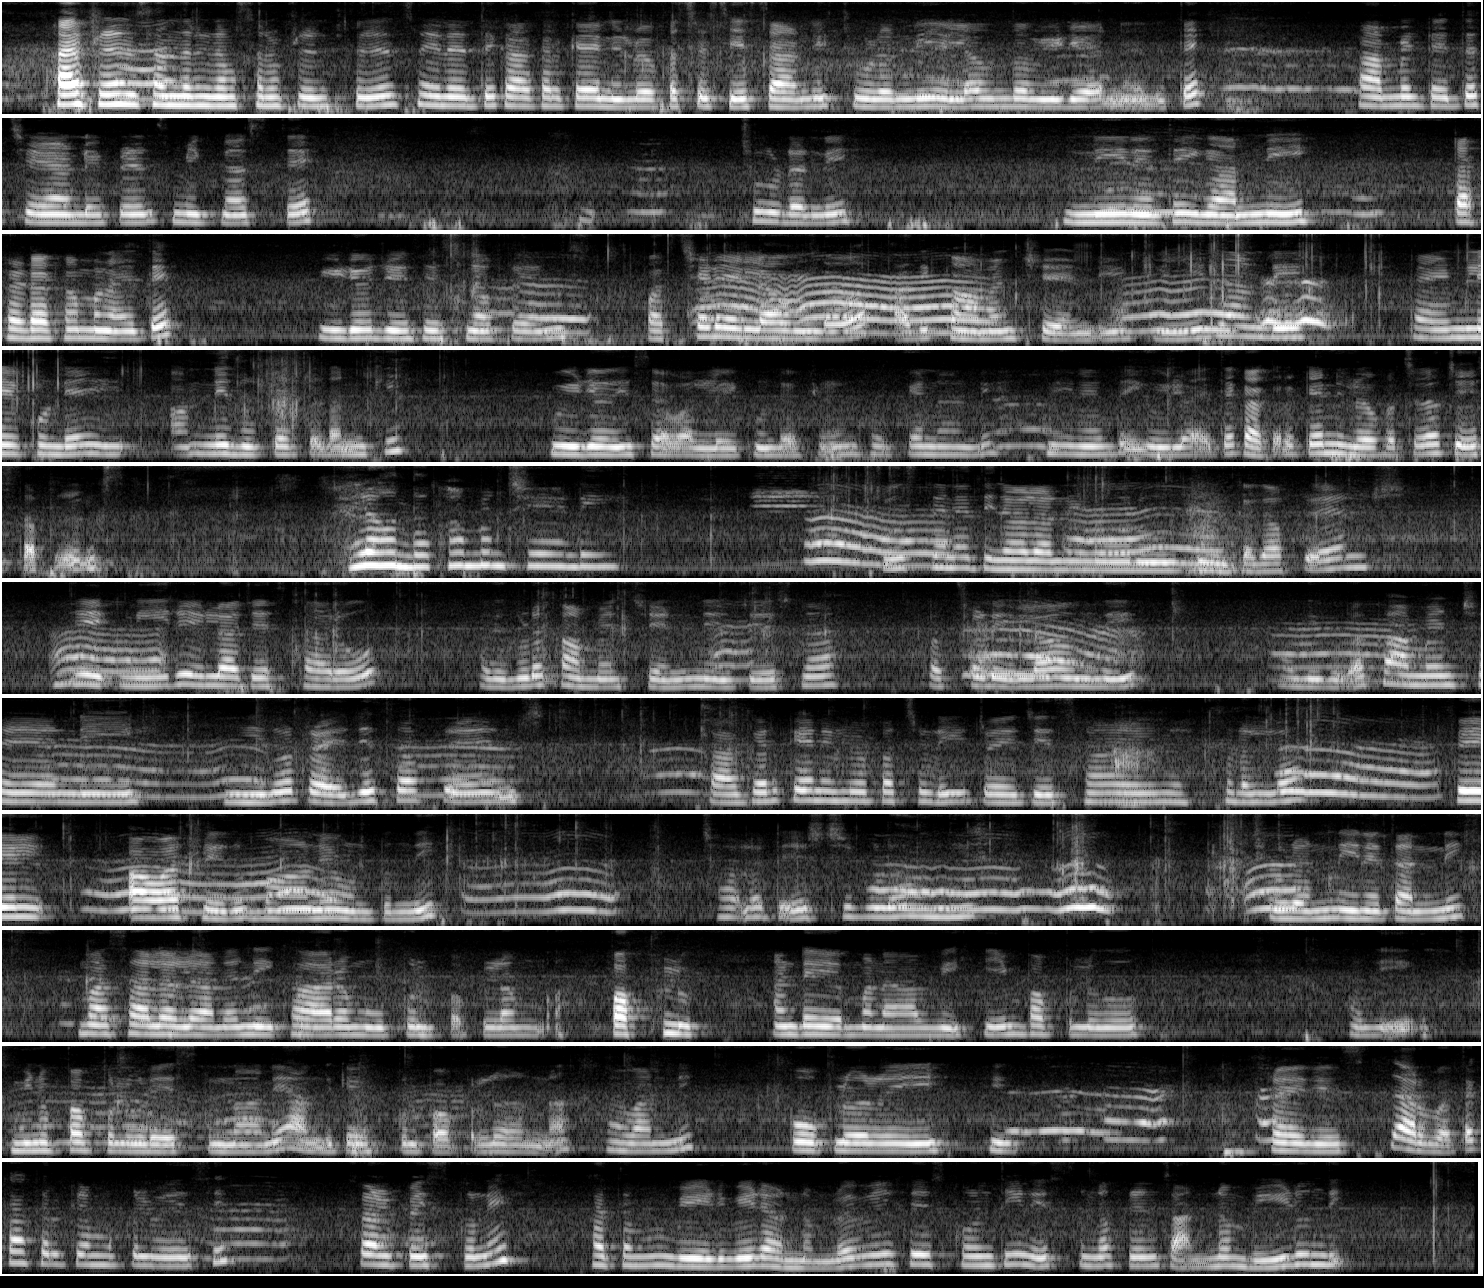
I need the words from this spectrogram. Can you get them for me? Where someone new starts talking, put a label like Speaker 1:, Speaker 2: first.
Speaker 1: Hi friends అందరికీ నమస్కారం friends. Friends నేనైతే కాకరకాయ నిల్వ పచ్చడి చేస్తా అండి చూడండి ఎలా ఉందో వీడియో అనేది అయితే కామెంట్ అయితే చేయండి ఫ్రెండ్స్ మీకు నచ్చితే. చూడండి నేనైతే ఇక అన్నీ టకటకమనైతే వీడియో చేసేసిన ఫ్రెండ్స్. పచ్చడి ఎలా ఉందో అది కామెంట్ చేయండి. ప్లీజ్ అండి? టైం లేకుండే అన్నీ చూపెట్టడానికి వీడియో తీసేవాళ్ళు లేకుండే ఫ్రెండ్స్ ఓకేనా అండి? నేనైతే ఇలా అయితే కాకరకాయ నిలవచ్చగా పచ్చడి చేస్తా ఫ్రెండ్స్. ఎలా ఉందో కామెంట్ చేయండి. చూస్తేనే తినాలని నోరు ఉంటుంది కదా ఫ్రెండ్స్? మీరు ఎలా చేస్తారో అది కూడా కామెంట్ చేయండి. నేను చేసిన పచ్చడి ఎలా ఉంది అది కూడా కామెంట్ చేయండి. మీరు ట్రై చేస్తా ఫ్రెండ్స్. కాకరకాయ నిల్వ పచ్చడి ట్రై చేసిన ఎప్పుడల్లా ఫెయిల్ అవ్వట్లేదు బాగానే ఉంటుంది. చాలా టేస్టీ కూడా ఉంది. చూడండి నేనైతే అన్ని మసాలాలు అన్నీ కారం ఉప్పులు పప్పుల పప్పులు అంటే మన అవి ఏం పప్పులు? అది మినపప్పులు కూడా వేసుకున్నా అని అందుకే ఉప్పులు పప్పులు అన్న. అవన్నీ పోపులో ఫ్రై చేసి తర్వాత కాకరకాయ ముక్కలు వేసి కలిపేసుకొని కథం వేడి వేడి అన్నంలో వేసేసుకొని తినేస్తున్నా. ఫ్రెండ్స్ అన్నం వేడి ఉంది.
